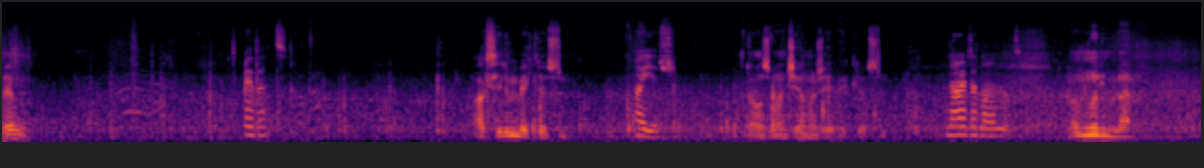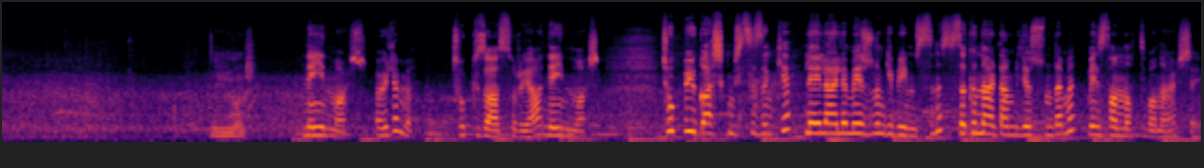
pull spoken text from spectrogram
Eve mi? Evet. Aksel'i mi bekliyorsun? Hayır. Ya o zaman Cihan Hoca'yı bekliyorsun. Nereden anladın? Anlarım ben. Neyin var? Neyin var? Öyle mi? Çok güzel soru ya. Neyin var? Çok büyük aşkmış sizinki. Leyla ile Mecnun gibiymişsiniz. Sakın nereden biliyorsun deme. Melis anlattı bana her şeyi.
